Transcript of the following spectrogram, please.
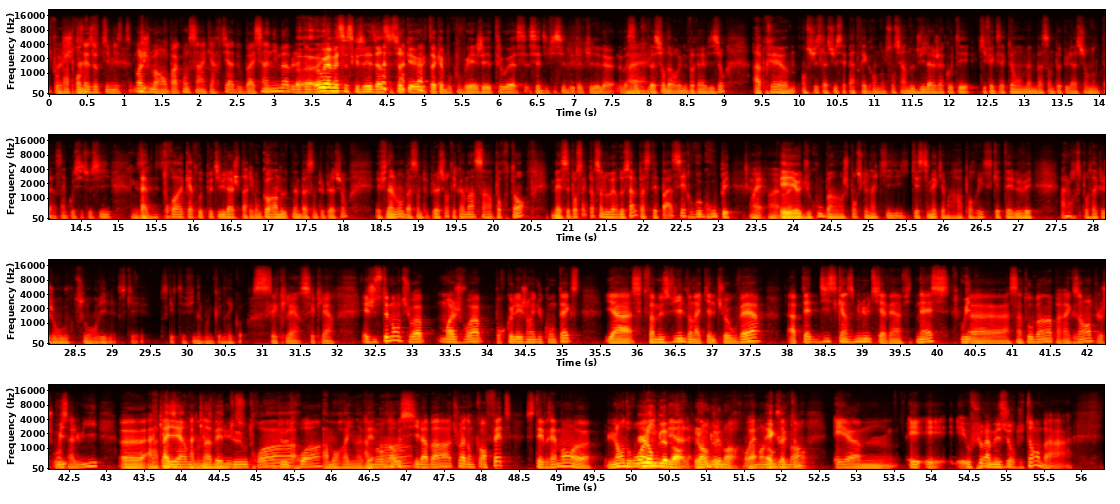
Il faut Ouais, pas Je suis prendre. très optimiste. Moi, je me rends pas compte, c'est un quartier à Dubaï. C'est un immeuble à Euh, Dubaï. ouais, mais c'est ce que j'allais dire. C'est sûr que toi qui as beaucoup voyagé et tout, euh, c'est difficile de calculer le, le bassin Ouais. de population, d'avoir une vraie vision. Après, euh, en Suisse, la Suisse n'est pas très grande dans le sens, il y a un autre village à côté qui fait exactement le même bassin de population. Donc, tu as 5 ou 6 aussi. Tu as Exact. 3 4 autres petits villages, tu arrives encore à un autre même bassin de population. Et finalement, le bassin de population, t'es quand même assez important. Mais c'est pour ça que personne n'a ouvert de salle parce que c'était pas assez regroupé. Ouais, Et euh, du coup, ben, je pense qu'il y en a qui, qui estimaient qu'il y avait un rapport risque qui était élevé. Alors, c'est pour ça que les gens ouvrent souvent en ville, ce qui, est, ce qui était finalement une connerie. Quoi. C'est clair, c'est clair. Et justement, tu vois, moi je vois, pour que les gens aient du contexte, il y a cette fameuse ville dans laquelle tu as ouvert. À peut-être 10-15 minutes, il y avait un fitness. Oui. Euh, à Saint-Aubin, par exemple, je pense Oui. à lui. Euh, À, 15 Payerne, à on en 15 avait minutes, deux ou trois. Deux, trois. À Mora, il y en avait À Mora un. aussi là-bas. Tu vois, donc en fait, c'était vraiment euh, l'endroit L'angle mort. L'angle mort. ouais, vraiment l'angle mort. Et, et, et- et au fur et à mesure du temps, bah,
